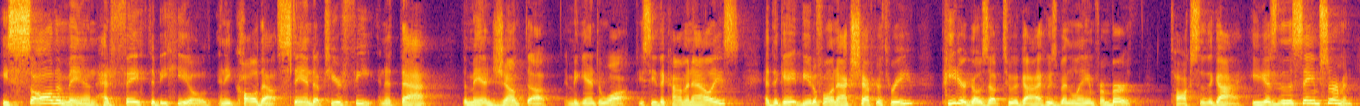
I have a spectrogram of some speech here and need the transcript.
He saw the man had faith to be healed, and he called out, Stand up to your feet. And at that, the man jumped up and began to walk. Do you see the commonalities? At the gate beautiful in Acts chapter 3, Peter goes up to a guy who's been lame from birth, talks to the guy. He gives them the same sermon.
